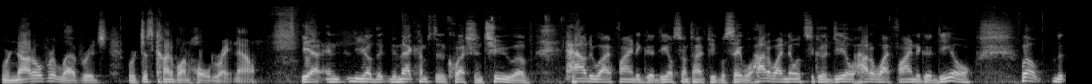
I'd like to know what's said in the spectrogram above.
we're not over leveraged. We're just kind of on hold right now. Yeah, and you know, the, then that comes to the question too of how do I find a good deal? Sometimes people say, well, how do I know it's a good deal? How do I find a good deal? Well, the,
